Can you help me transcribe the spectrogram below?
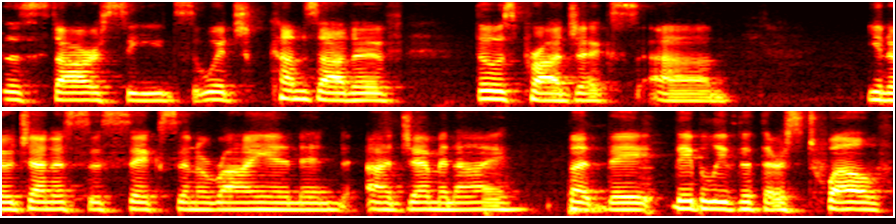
the star seeds, which comes out of those projects, um, you know, Genesis six and Orion and uh, Gemini. But they they believe that there's twelve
